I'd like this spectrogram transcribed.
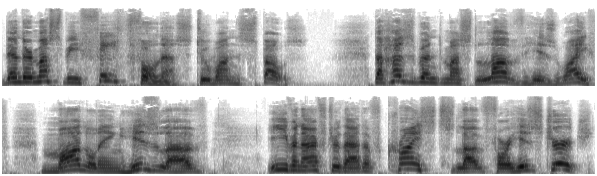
Then there must be faithfulness to one's spouse. The husband must love his wife, modeling his love even after that of Christ's love for his church,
